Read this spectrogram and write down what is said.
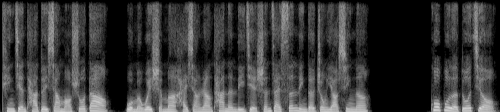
听见他对相毛说道：“我们为什么还想让他能理解身在森林的重要性呢？过不了多久，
